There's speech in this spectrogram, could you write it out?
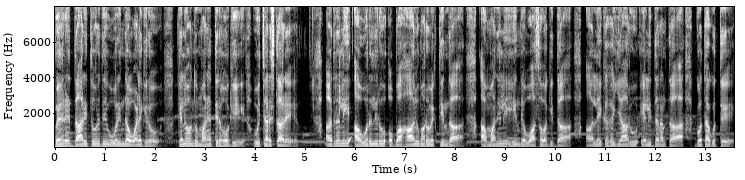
ಬೇರೆ ದಾರಿ ತೋರದೆ ಊರಿಂದ ಒಳಗಿರೋ ಕೆಲವೊಂದು ಮನೆ ಹತ್ತಿರ ಹೋಗಿ ವಿಚಾರಿಸ್ತಾರೆ. ಅದರಲ್ಲಿ ಆ ಊರಲ್ಲಿರೋ ಒಬ್ಬ ಹಾಲು ಮಾರು ವ್ಯಕ್ತಿಯಿಂದ ಆ ಮನೆಯಲ್ಲಿ ಹಿಂದೆ ವಾಸವಾಗಿದ್ದ ಆ ಲೇಖಕ ಯಾರು ಎಲ್ಲಿದ್ದನಂತ ಗೊತ್ತಾಗುತ್ತೆ.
